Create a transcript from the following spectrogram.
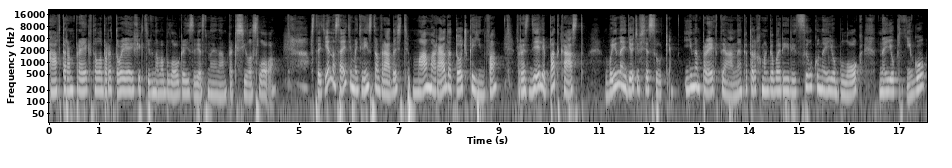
автором проекта «Лаборатория эффективного блога», известная нам как «Сила слова». В статье на сайте «Материнство в радость» мамарада.инфо в разделе «Подкаст» вы найдете все ссылки и на проекты Анны, о которых мы говорили, ссылку на ее блог, на ее книгу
